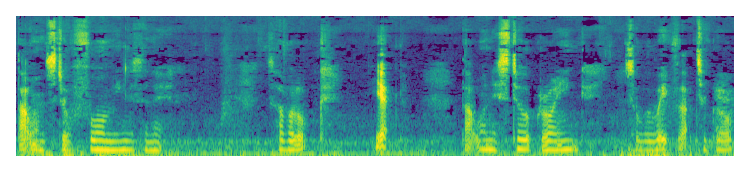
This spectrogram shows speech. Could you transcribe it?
That one's still forming, isn't it? Let's have a look. Yep, that one is still growing. So we'll wait for that to grow.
